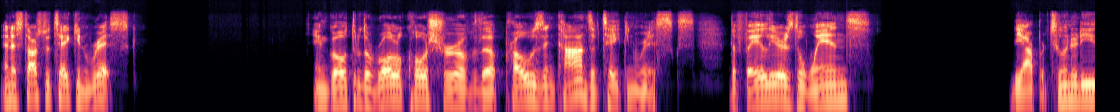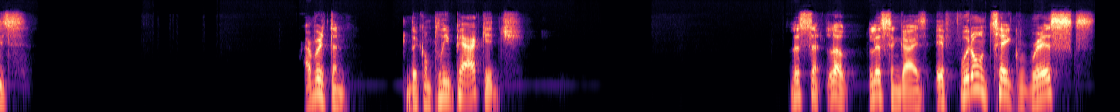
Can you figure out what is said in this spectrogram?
And it starts with taking risk and go through the roller coaster of the pros and cons of taking risks the failures, the wins, the opportunities, everything, the complete package. Listen, look, listen, guys. If we don't take risks,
